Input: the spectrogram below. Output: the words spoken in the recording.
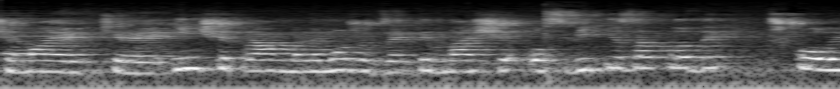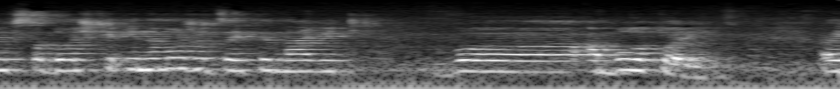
чи мають е, інші травми, не можуть зайти в наші освітні заклади, в школи і в садочки, і не можуть зайти навіть в амбулаторії. Е,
